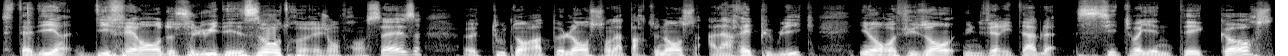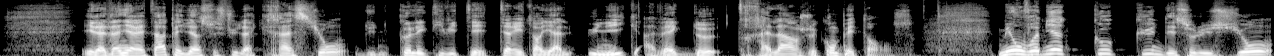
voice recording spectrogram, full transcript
c'est-à-dire différent de celui des autres régions françaises, euh, tout en rappelant son appartenance à la République et en refusant une véritable citoyenneté corse. Et la dernière étape, eh bien, ce fut la création d'une collectivité territoriale unique avec de très larges compétences. Mais on voit bien qu'aucune des solutions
